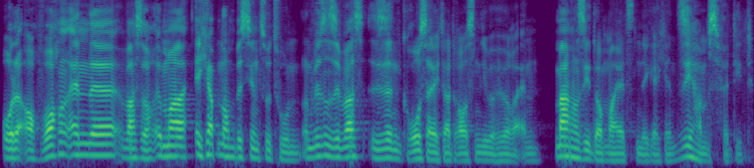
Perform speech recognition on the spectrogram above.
oder auch Wochenende, was auch immer. Ich habe noch ein bisschen zu tun. Und wissen Sie was? Sie sind großartig da draußen, liebe HörerInnen. Machen Sie doch mal jetzt ein Nickerchen. Sie haben es verdient.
